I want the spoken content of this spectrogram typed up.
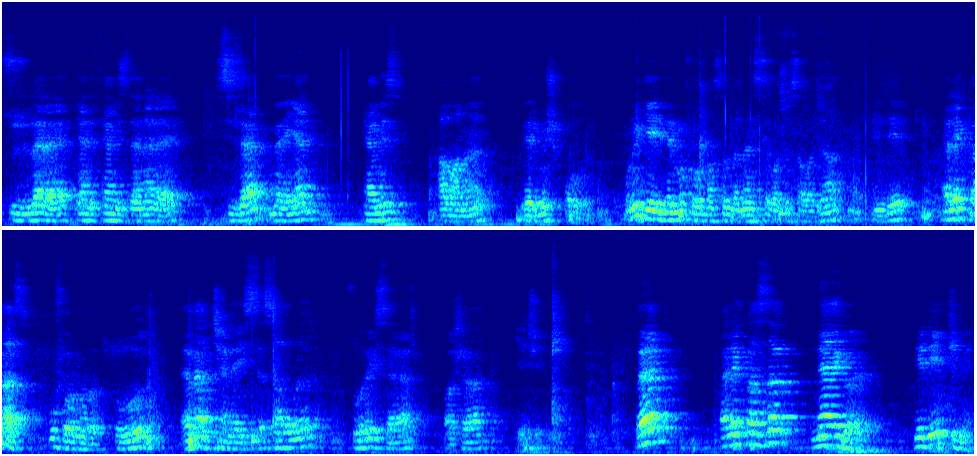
süzülerek yani temizlenerek size müəyyən temiz havanı vermiş olur. Bunu giydirme formasını da ben size başa salacağım. Şimdi elek gaz bu formada tutulur. Evvel çene ise salınır, sonra ise başa geçirilir. Ve elekgazlar neye göre? Dediğim gibi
